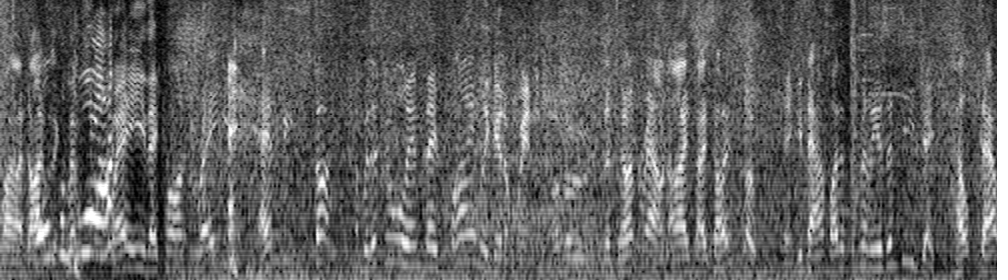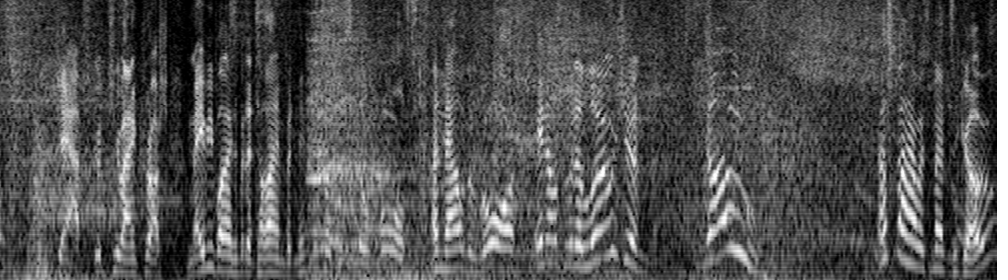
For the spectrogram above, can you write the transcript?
final dive with the a glimpse away. They can't grade. Envy stuck, and with a duel in, they finally get a win for Moon. The turnaround, Ice Ice Ice, so taken down by the familiars and DJ. Helped out. Jabz, good two-man crush. Maybe buys a bit of time, but Ninja Boogie still falls. And now the roar in Ultimate Illusion. No! That's not how it's meant to go.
